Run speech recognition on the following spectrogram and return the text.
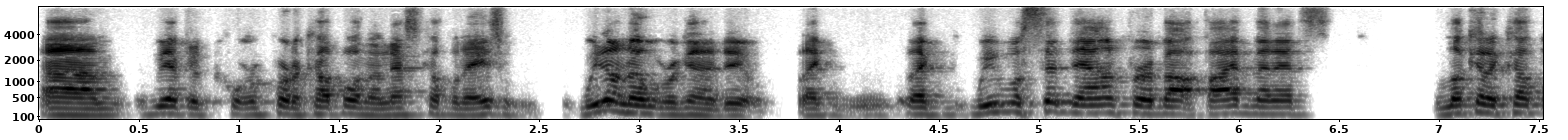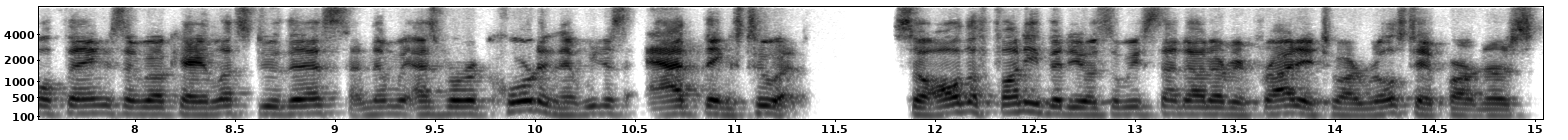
Um, we have to record a couple in the next couple days. We don't know what we're gonna do. Like like we will sit down for about five minutes, look at a couple things, and we okay, let's do this. And then we, as we're recording it, we just add things to it. So all the funny videos that we send out every Friday to our real estate partners,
